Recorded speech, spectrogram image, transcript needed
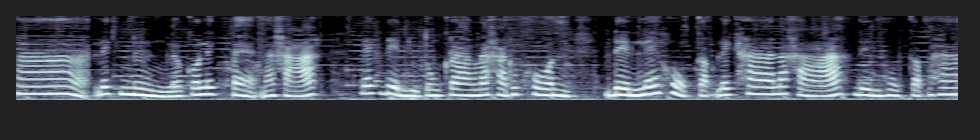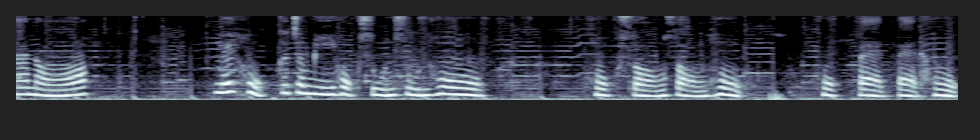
5 เลข 1 แล้วก็เลข 8 นะคะ เลขเด่นอยู่ตรงกลางนะคะ ทุกคนเด่นเลข 6 กับเลข 5 นะคะ เด่น 6 กับ 5 เนาะ เลข6ก็จะมี6006 6226 6886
